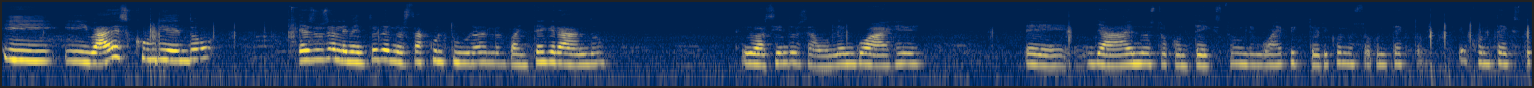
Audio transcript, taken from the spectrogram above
Y, va descubriendo esos elementos de nuestra cultura, los va integrando y va haciéndose a un lenguaje eh, ya en nuestro contexto, un lenguaje pictórico en nuestro contexto, contexto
